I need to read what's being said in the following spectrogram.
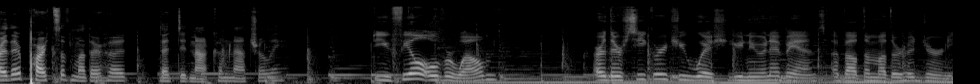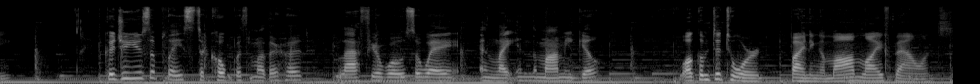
Are there parts of motherhood that did not come naturally? Do you feel overwhelmed? Are there secrets you wish you knew in advance about the motherhood journey? Could you use a place to cope with motherhood, laugh your woes away, and lighten the mommy guilt? Welcome to Torn, Finding a Mom Life Balance.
